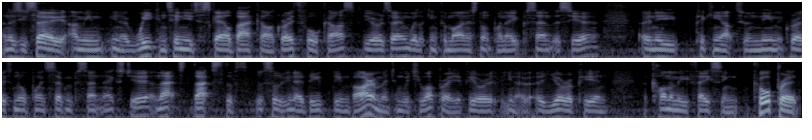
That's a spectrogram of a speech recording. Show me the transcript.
And as you say, I mean, you know, we continue to scale back our growth forecast for the Eurozone. We're looking for minus 0.8% this year, only picking up to anemic growth 0.7% next year. And that's, that's the, the, sort of, you know, the, the environment in which you operate if you're, a, you know, a European economy facing corporate.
